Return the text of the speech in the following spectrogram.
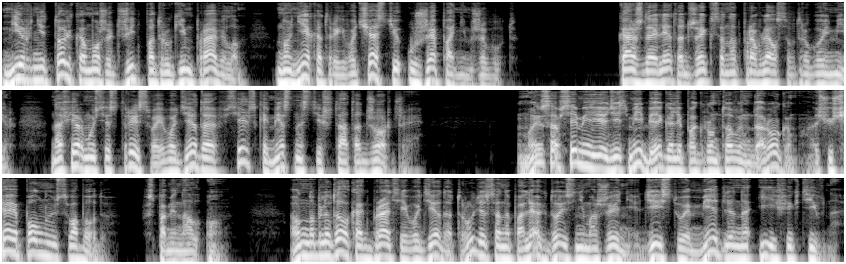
Мир не только может жить по другим правилам, но некоторые его части уже по ним живут. Каждое лето Джексон отправлялся в другой мир — на ферму сестры своего деда в сельской местности штата Джорджия. «Мы со всеми ее детьми бегали по грунтовым дорогам, ощущая полную свободу», — вспоминал он. Он наблюдал, как братья его деда трудятся на полях до изнеможения, действуя медленно и эффективно.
